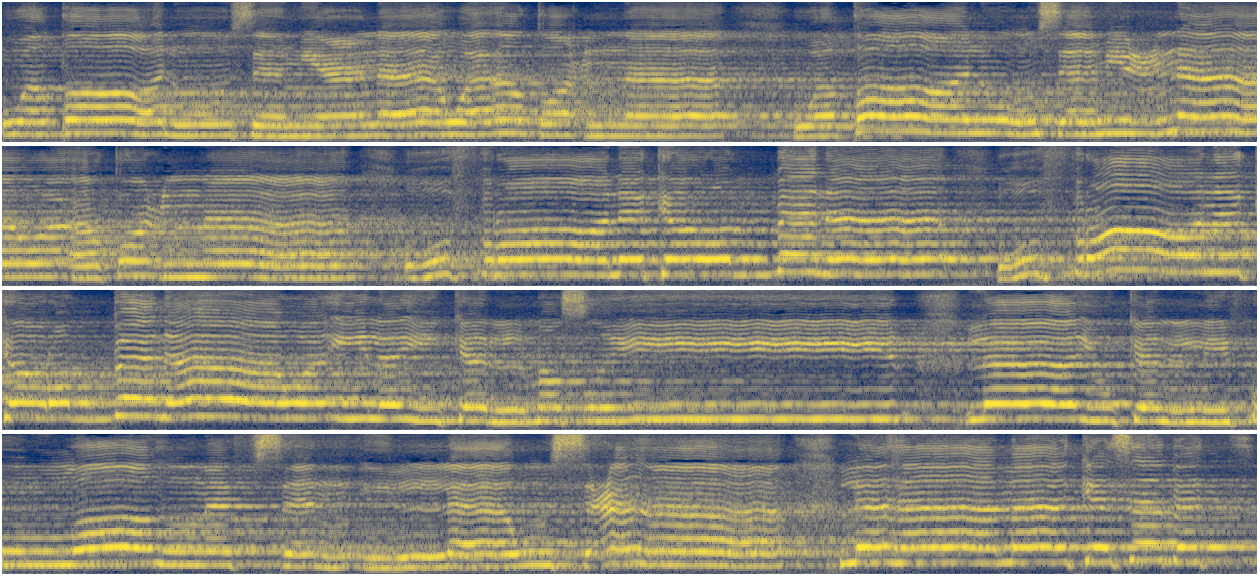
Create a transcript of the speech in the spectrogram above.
وقالوا سمعنا وأطعنا. وقالوا سمعنا وأطعنا. غفرانك ربنا غفرانك ربنا وإليك المصير. لا يكلف الله نفسا إلا وسعها. لها ما كسبت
